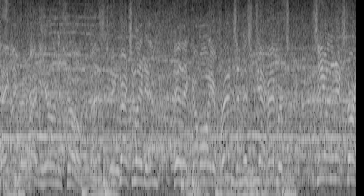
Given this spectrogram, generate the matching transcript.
Thank you very much. here on the show. Let's congratulate him. Here they come, all your friends, and this is Geoff Edwards. See you on the next then,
